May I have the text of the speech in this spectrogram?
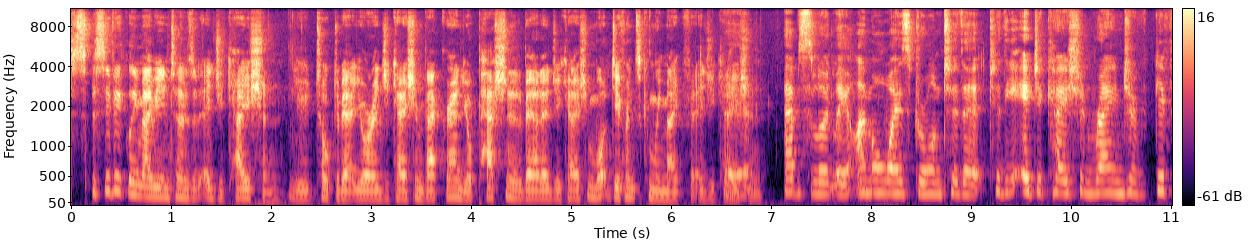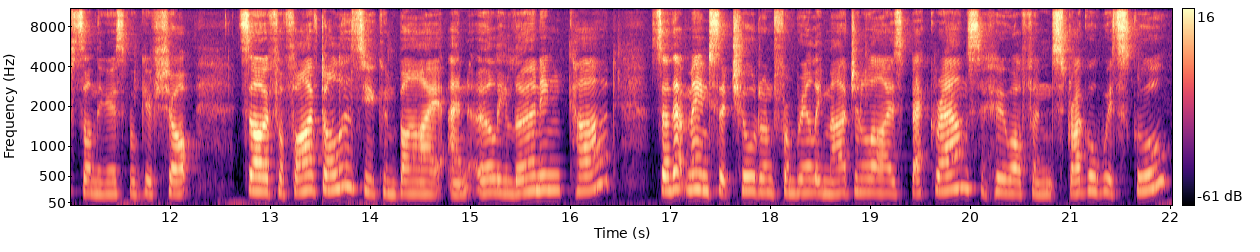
Specifically, maybe in terms of education. You talked about your education background. You're passionate about education. What difference can we make for education? Absolutely. I'm always drawn to the to the education range of gifts on the useful gift shop. So for five dollars you can buy an early learning card. So that means that children from really marginalised backgrounds who often struggle with school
